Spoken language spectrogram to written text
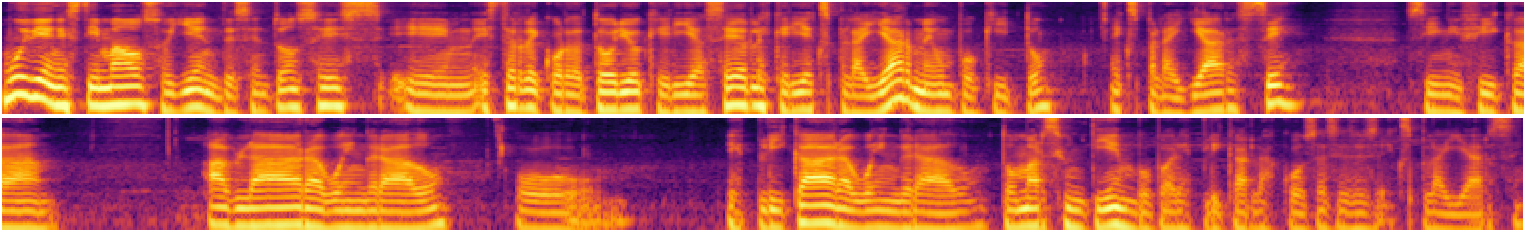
Muy bien, estimados oyentes, entonces em, este recordatorio quería hacerles, quería explayarme un poquito. Explayarse significa hablar a buen grado o explicar a buen grado, tomarse un tiempo para explicar las cosas, eso es explayarse.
